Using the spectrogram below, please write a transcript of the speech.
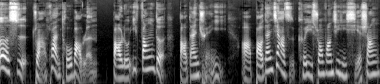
二是转换投保人，保留一方的保单权益啊，保单价值可以双方进行协商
